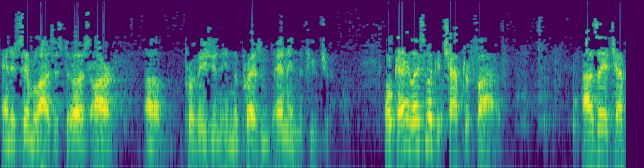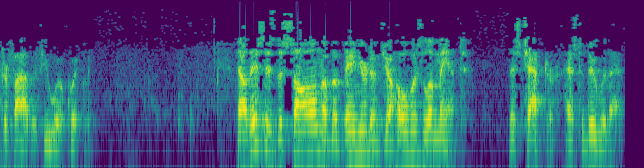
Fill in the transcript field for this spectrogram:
and it symbolizes to us our uh, provision in the present and in the future. Okay, let's look at chapter 5. Isaiah chapter 5, if you will, quickly. Now, this is the song of the vineyard of Jehovah's lament. This chapter has to do with that.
